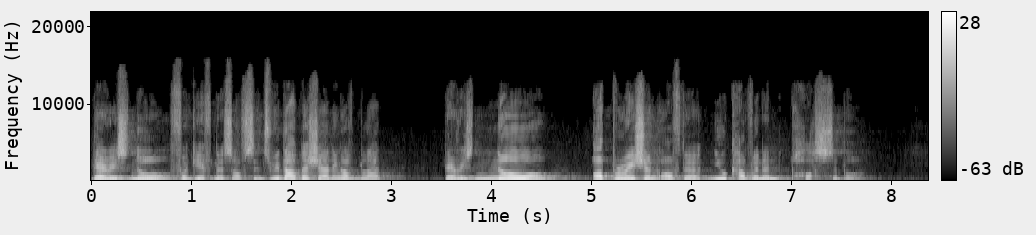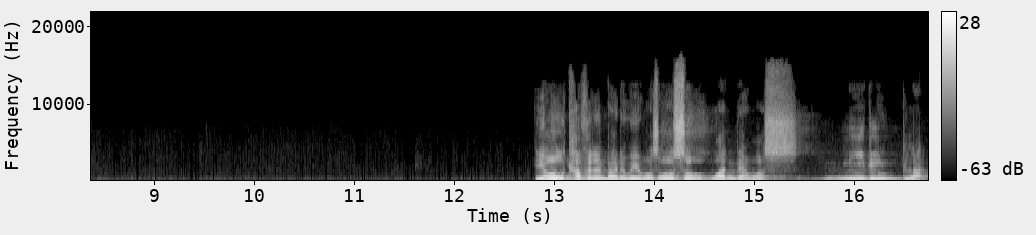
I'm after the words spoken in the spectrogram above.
there is no forgiveness of sins. Without the shedding of blood, there is no operation of the new covenant possible. The old covenant, by the way, was also one that was needing blood.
